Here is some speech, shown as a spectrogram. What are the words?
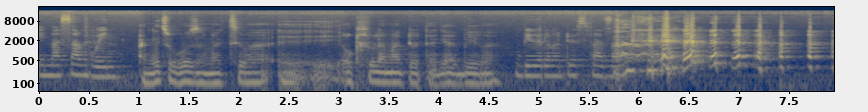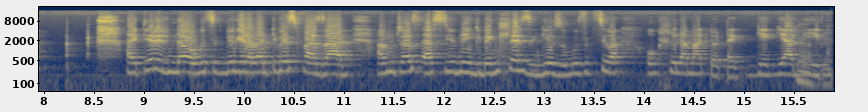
emasangweni. Angithi ukuze uma kuthiwa eh, eh, okuhlula amadoda kuyabikwa. Kubikela abantu besifazane. I didn't know ukuthi kubikela abantu besifazane. I'm just assuming bengihlezi ngizwe ukuthi kuthiwa okuhlula amadoda kuye kuyabikwa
